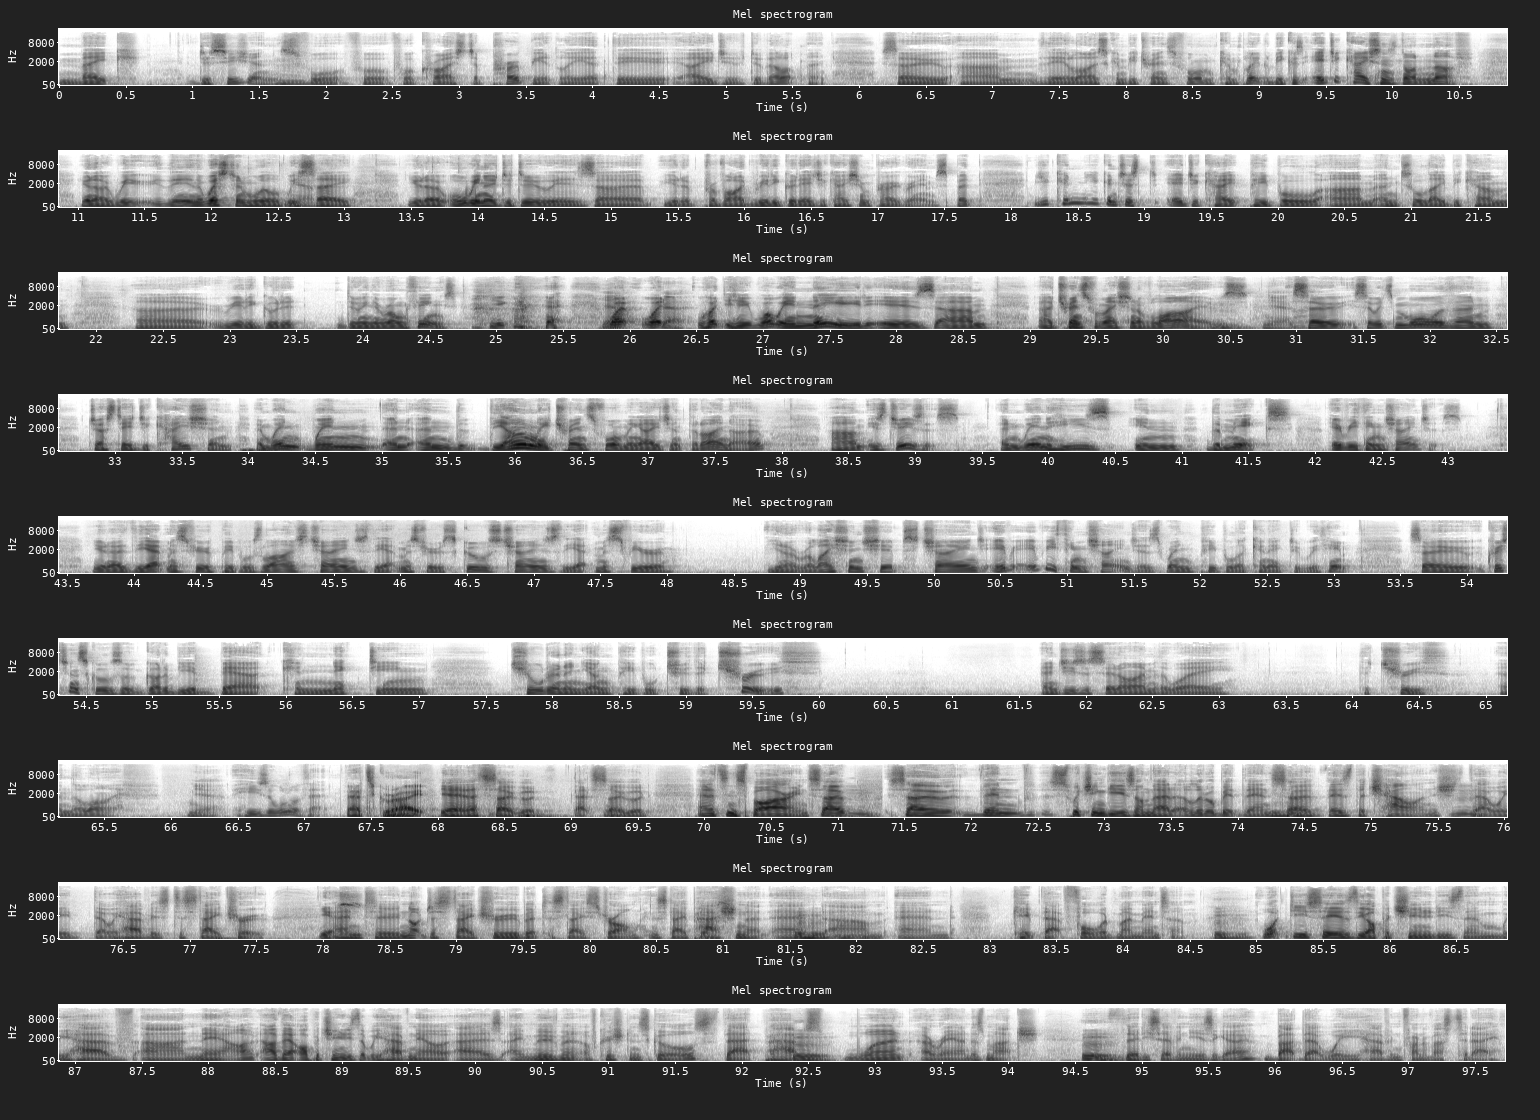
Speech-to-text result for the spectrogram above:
make decisions mm. for, for, for Christ appropriately at their age of development. So um, their lives can be transformed completely because education is not enough. You know, we in the Western world we yeah. say, you know, all we need to do is uh, you know provide really good education programs, but you can you can just educate people um, until they become uh, really good at doing the wrong things. You, yeah, what what yeah. what you, what we need is um, a transformation of lives. Mm, yeah. So so it's more than just education. And when when and and the, the only transforming agent that I know um, is Jesus. And when he's in the mix, everything changes. You know, the atmosphere of people's lives change, the atmosphere of schools change, the atmosphere you know, relationships change. Every, everything changes when people are connected with Him. So Christian schools have got to be about connecting children and young people to the truth. And Jesus said, I am the way, the truth, and the life. Yeah. He's all of that. That's great. Yeah, that's so good. That's so good. And it's inspiring. So mm. so then switching gears on that a little bit then. Mm-hmm. So there's the challenge mm. that we that we have is to stay true. Yes. And to not just stay true but to stay strong and stay passionate yes. and mm-hmm. um, and keep that forward momentum. Mm-hmm. What do you see as the opportunities then we have uh, now? Are there opportunities that we have now as a movement of Christian schools that perhaps mm. weren't around as much mm. 37 years ago, but that we have in front of us today?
